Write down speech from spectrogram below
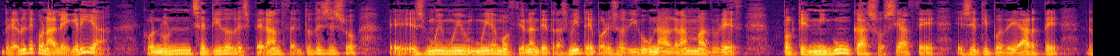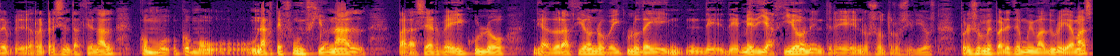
realmente con alegría, con un sentido de esperanza. Entonces eso eh, es muy, muy, muy emocionante, transmite, por eso digo, una gran madurez, porque en ningún caso se hace ese tipo de arte representacional como, como un arte funcional para ser vehículo de adoración o vehículo de, mediación entre nosotros y Dios. Por eso me parece muy maduro y además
